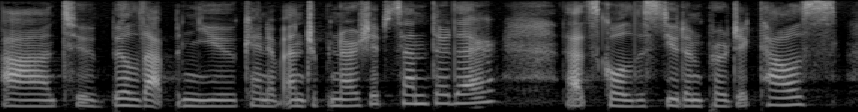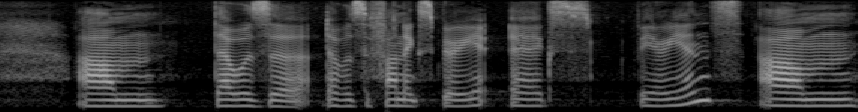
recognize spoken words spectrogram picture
uh, to build up a new kind of entrepreneurship center there. That's called the Student Project House. Um, that was a that was a fun experience. experience. Um,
